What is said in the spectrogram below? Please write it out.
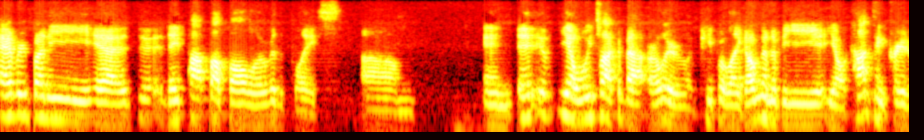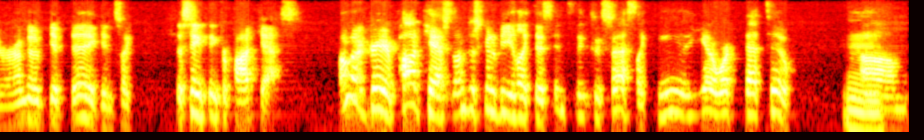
everybody, uh, they pop up all over the place. Um, and it, it, you know, we talked about earlier when people like, I'm going to be, you know, a content creator, I'm going to get big. And it's like the same thing for podcasts. I'm going to create a podcast. I'm just going to be like this instant success. Like you, you got to work that too. Mm. Um,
